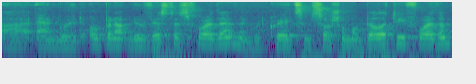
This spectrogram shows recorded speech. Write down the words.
uh, and would open up new vistas for them and would create some social mobility for them.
